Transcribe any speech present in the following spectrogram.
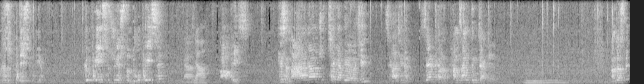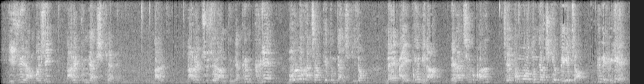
그래서 페이스북이야. 그 face 중에서도 누구 face? 나. 나 face. 그래서 나가 주체가 되어진 사진을 셀카는 항상 등장해요. Understand? 2주일에 한 번씩 나를 등장시켜야 돼. 나를. 나를 주제로 한 등장. 그럼 그게 뭘로 같이 함께 등장시키죠? 내 아이템이나 내가 취급하는 제품으로 등장시켜도 되겠죠? 근데 그게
